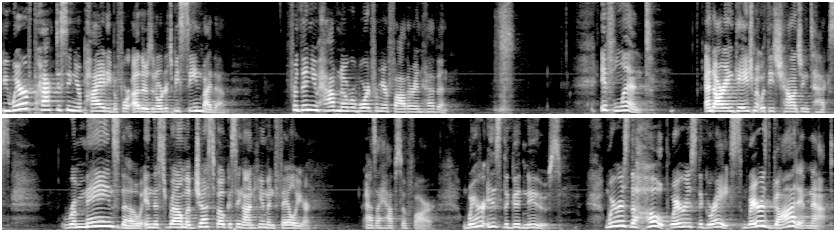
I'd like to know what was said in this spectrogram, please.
Beware of practicing your piety before others in order to be seen by them, for then you have no reward from your Father in heaven. If Lent and our engagement with these challenging texts remains, though, in this realm of just focusing on human failure, as I have so far, where is the good news? Where is the hope? Where is the grace? Where is God in that?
